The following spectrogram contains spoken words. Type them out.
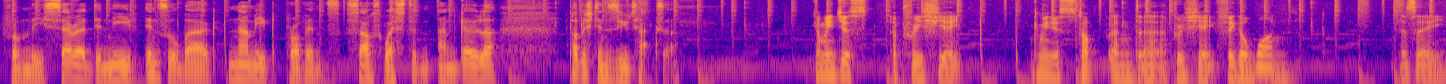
from the Serra da Neve Inselberg, Namibe province, southwestern Angola, published in Zootaxa. Can we just appreciate? Can we just stop and uh, appreciate Figure One as a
